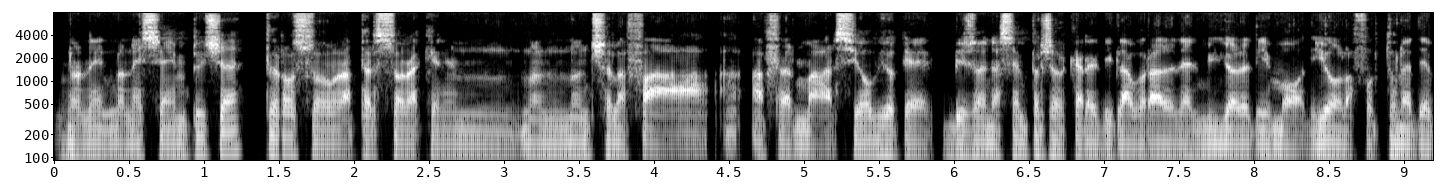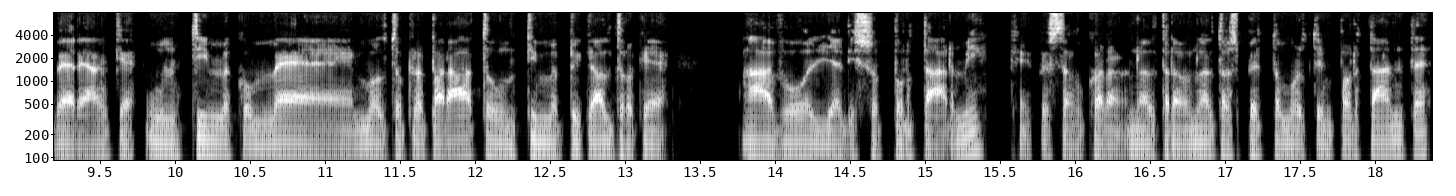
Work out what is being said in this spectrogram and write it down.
non è, non è, semplice, però sono una persona che non, non, non ce la fa a, a, fermarsi. Ovvio che bisogna sempre cercare di lavorare nel migliore dei modi. Io ho la fortuna di avere anche un team con me molto preparato, un team più che altro che ha voglia di sopportarmi, che questo è ancora un altro, un altro aspetto molto importante,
